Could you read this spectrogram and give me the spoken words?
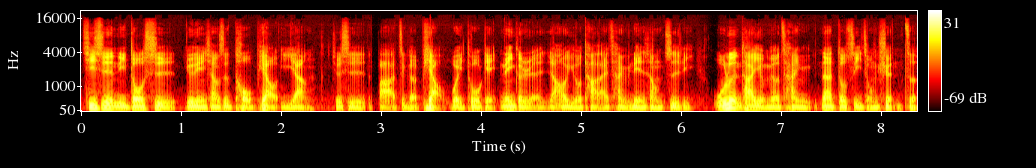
其实你都是有点像是投票一样，就是把这个票委托给那个人，然后由他来参与链上治理。无论他有没有参与，那都是一种选择。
